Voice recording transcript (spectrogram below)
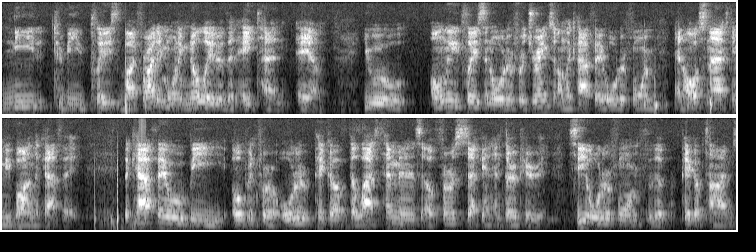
need to be placed by Friday morning no later than 8:10 a.m. You will only place an order for drinks on the cafe order form, and all snacks can be bought in the cafe. The cafe will be open for order pickup the last 10 minutes of first, second, and third period. See order form for the pickup times.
